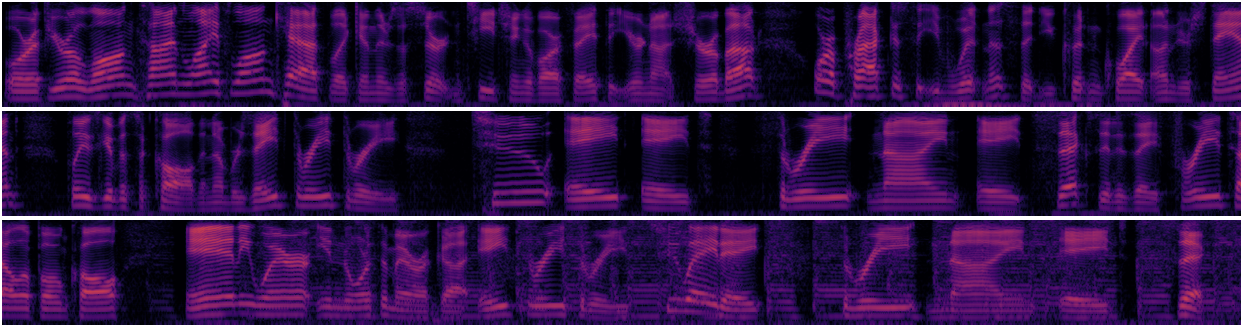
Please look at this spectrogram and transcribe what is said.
or if you're a long-time, lifelong Catholic and there's a certain teaching of our faith that you're not sure about, or a practice that you've witnessed that you couldn't quite understand, please give us a call. The number is 833 288 3986. It is a free telephone call anywhere in North America. 833 288 3986.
